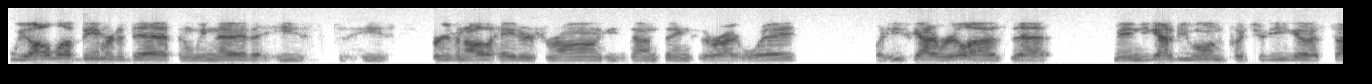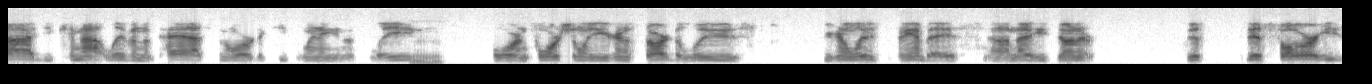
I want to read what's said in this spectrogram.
we all love Beamer to death, and we know that he's he's proven all the haters wrong. He's done things the right way, but he's got to realize that man, you got to be willing to put your ego aside. You cannot live in the past in order to keep winning in this league mm-hmm. or unfortunately you're going to start to lose you're going to lose the fan base. I know he's done it this this far. He's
